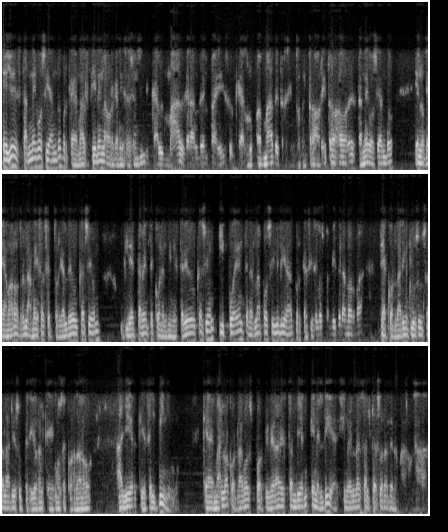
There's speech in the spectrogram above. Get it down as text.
Ellos están negociando porque además tienen la organización sindical más grande del país, que agrupa más de 300 mil trabajadores y trabajadoras, están negociando en lo que llamamos nosotros la mesa sectorial de educación directamente con el Ministerio de Educación y pueden tener la posibilidad, porque así se los permite la norma, de acordar incluso un salario superior al que hemos acordado ayer, que es el mínimo, que además lo acordamos por primera vez también en el día y no en las altas horas de la madrugada,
